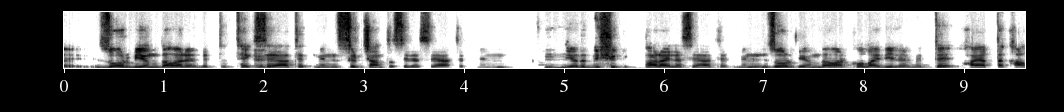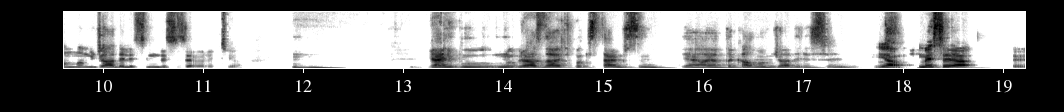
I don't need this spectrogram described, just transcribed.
e, zor bir yanı da var elbette. Tek Evet. seyahat etmenin, sırt çantasıyla seyahat etmenin Hı hı. ya da düşük parayla seyahat etmenin zor bir yanı da var. Kolay değil elbette. Hayatta kalma mücadelesini de size öğretiyor. Hı hı. Yani bunu biraz daha açmak ister misin? Ya hayatta kalma mücadelesi. Ya mesela e,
